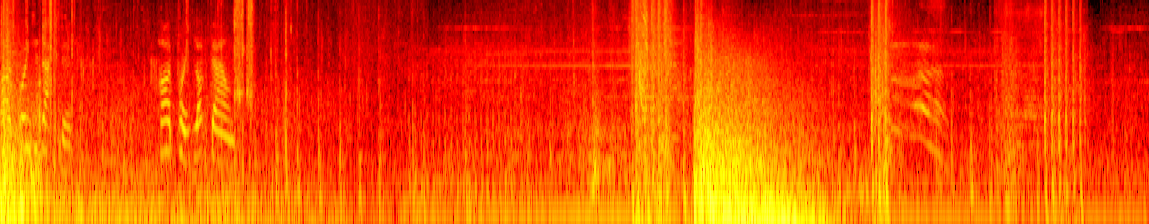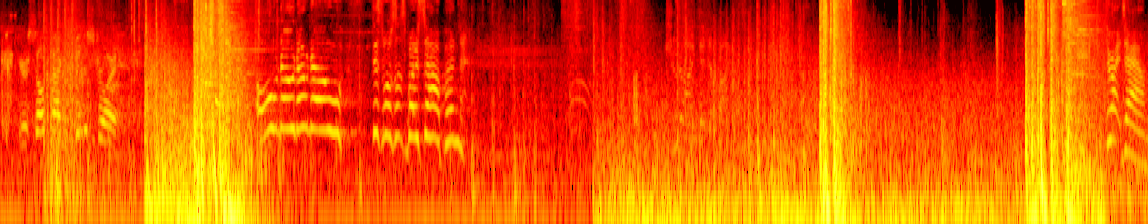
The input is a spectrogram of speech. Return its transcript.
Hardpoint is active. Hardpoint locked down. Your assault pack has been destroyed. wasn't supposed to happen. Threat down.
